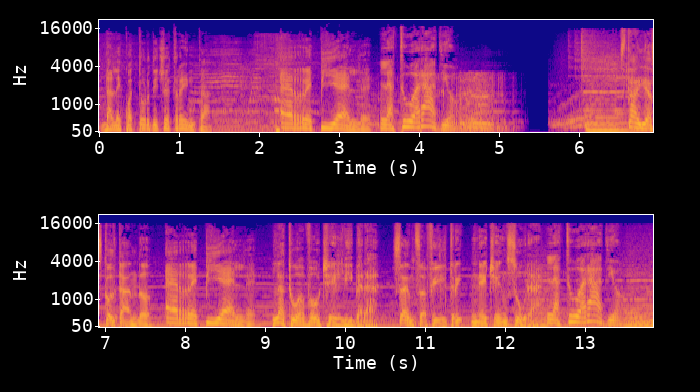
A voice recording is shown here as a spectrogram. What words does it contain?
Dalle 14.30 RPL. La tua radio. Stai ascoltando RPL. La tua voce libera, senza filtri né censura. La tua radio.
